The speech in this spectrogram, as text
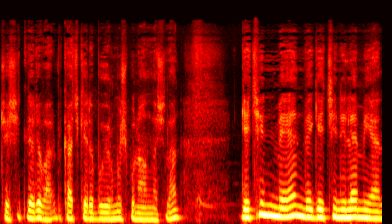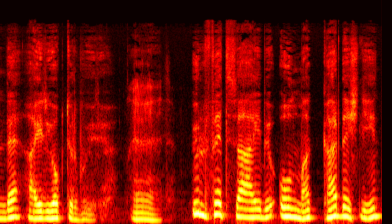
çeşitleri var. Birkaç kere buyurmuş bunu anlaşılan. Geçinmeyen ve geçinilemeyen de hayır yoktur buyuruyor. Evet. Ülfet sahibi olmak kardeşliğin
